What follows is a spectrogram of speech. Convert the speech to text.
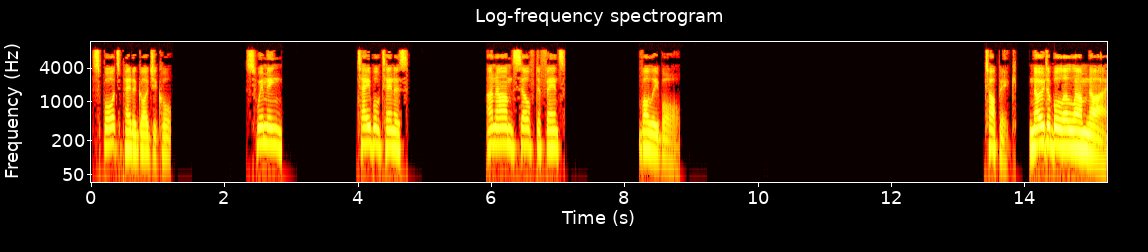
Sports pedagogical. Swimming. Table tennis. Unarmed self-defense. Volleyball. Notable alumni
